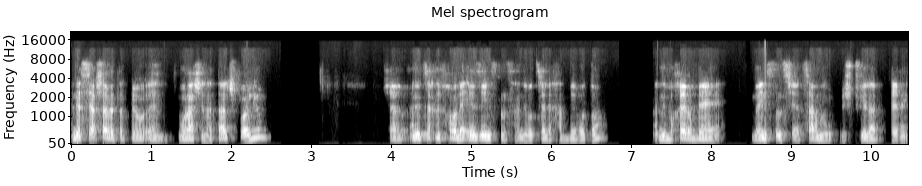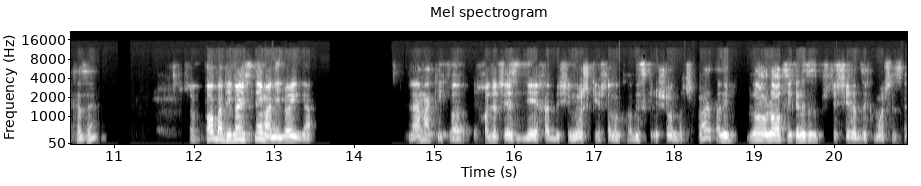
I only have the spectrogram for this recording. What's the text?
אני אעשה עכשיו את הפעולה של ה-attach עכשיו, אני צריך לבחור לאיזה instance אני רוצה לחבר אותו. אני בוחר באינסטנס שיצרנו בשביל הפרק הזה עכשיו פה ב-Device Name אני לא אגע למה? כי כבר יכול להיות ש-SDA אחד בשימוש כי יש לנו כבר דיסק ראשון בשרת אני לא, לא רוצה להיכנס לזה, פשוט אשאיר את זה כמו שזה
